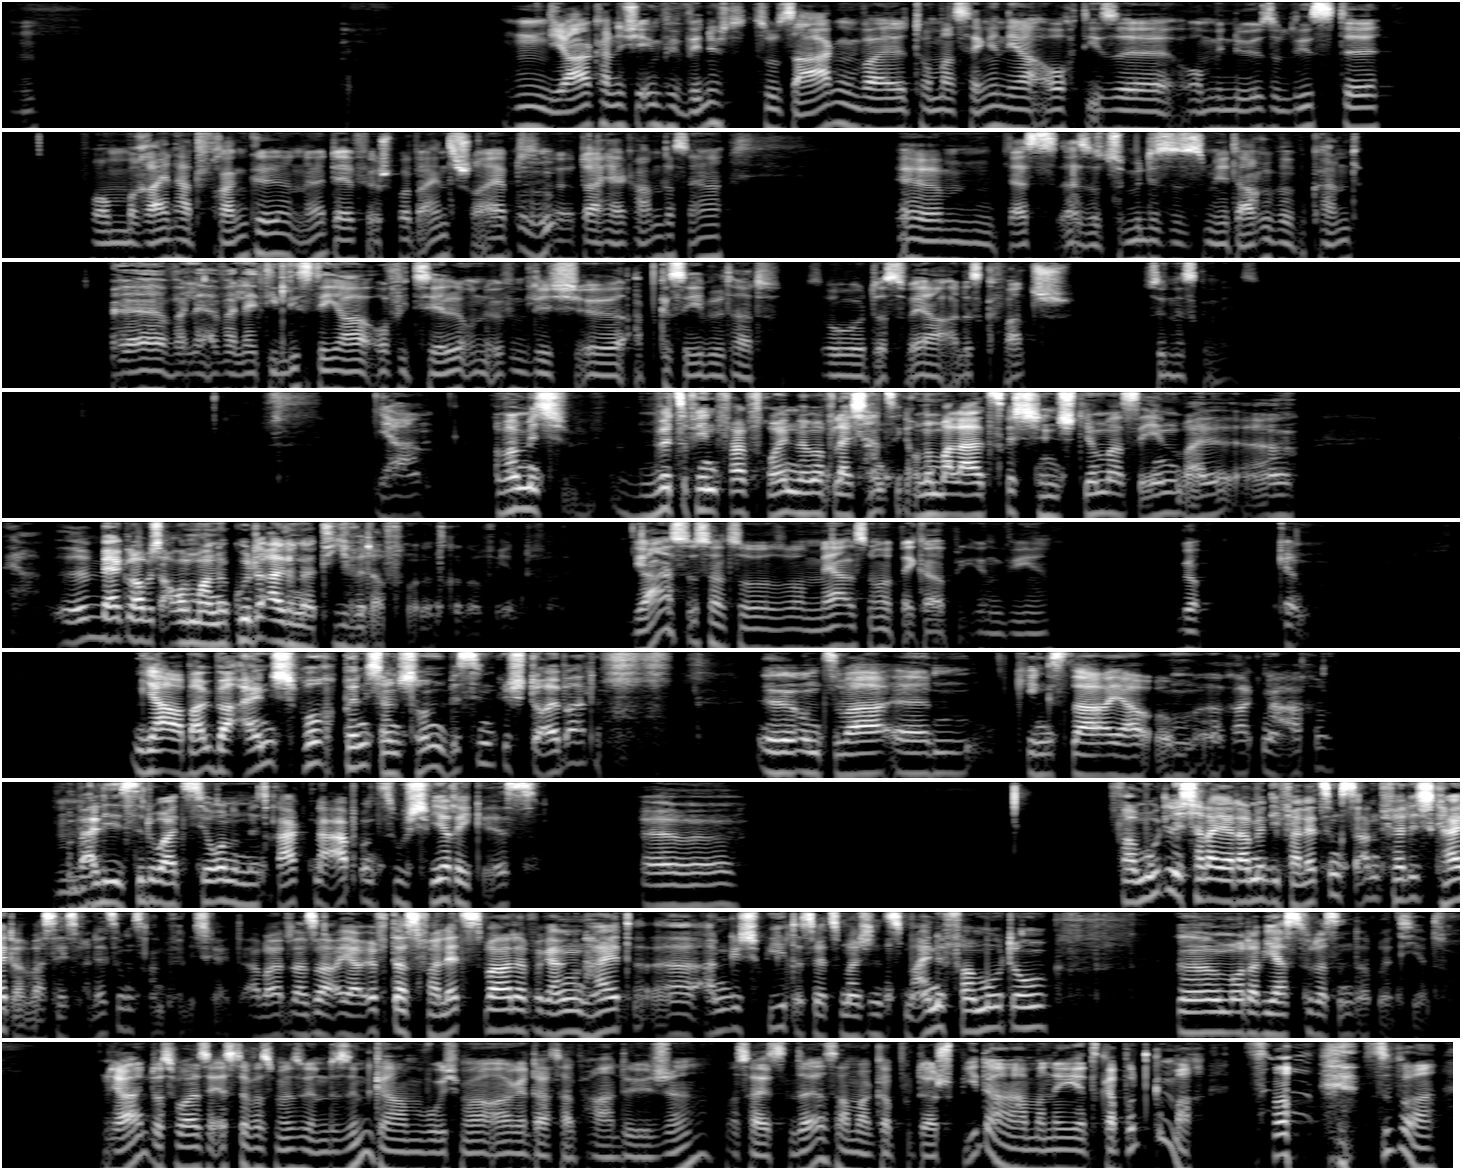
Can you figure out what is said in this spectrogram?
Hm, Ja, kann ich irgendwie wenig dazu sagen, weil Thomas Hengen ja auch diese ominöse Liste vom Reinhard Franke, ne, der für Sport 1 schreibt, Mhm. äh, daher kam das ja. Ähm, das, also zumindest ist es mir darüber bekannt, äh, weil, er, weil er die Liste ja offiziell und öffentlich äh, abgesäbelt hat. So, das wäre alles Quatsch, sinnesgemäß. Ja, aber mich würde es auf jeden Fall freuen, wenn wir vielleicht Hansig auch nochmal als richtigen Stürmer sehen, weil äh, wäre, glaube ich, auch mal eine gute Alternative da vorne drin, auf jeden Fall. Ja, es ist halt so, so mehr als nur Backup irgendwie. Ja. Genau. Ja, aber über einen Spruch bin ich dann schon ein bisschen gestolpert. Äh, und zwar ähm, ging es da ja um Ragnar Ache. Mhm. Weil die Situation mit Ragnar ab und zu schwierig ist. Äh, vermutlich hat er ja damit die Verletzungsanfälligkeit, oder was heißt Verletzungsanfälligkeit, aber dass er ja öfters verletzt war in der Vergangenheit äh, angespielt. Das wäre zum Beispiel meine Vermutung. Ähm, oder wie hast du das interpretiert? Ja, das war das Erste, was mir so in den Sinn kam, wo ich mal gedacht habe, Hallöche, was heißt denn das? Haben wir kaputter Spieler? Haben wir ne jetzt kaputt gemacht? So, super.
